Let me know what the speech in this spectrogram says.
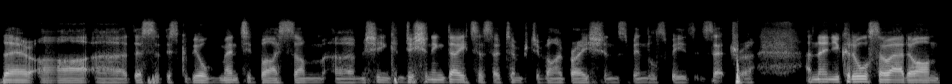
there are uh, this this could be augmented by some uh, machine conditioning data, so temperature, vibration, spindle speeds, etc. And then you could also add on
